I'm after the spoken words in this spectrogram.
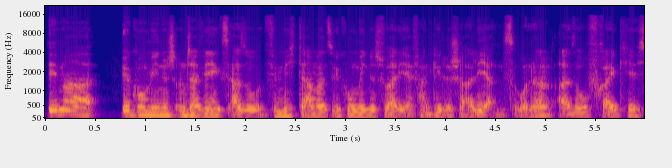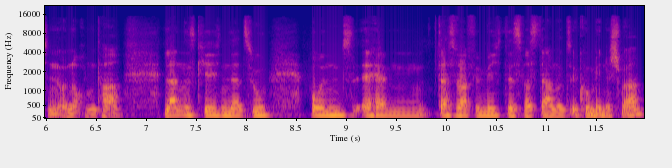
immer ökumenisch unterwegs. Also für mich damals ökumenisch war die Evangelische Allianz so, ne? Also Freikirchen und noch ein paar Landeskirchen dazu. Und ähm, das war für mich das, was damals ökumenisch war.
